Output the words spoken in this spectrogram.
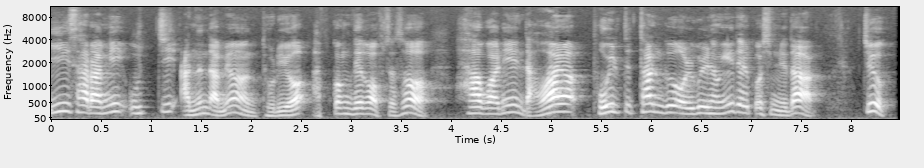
이 사람이 웃지 않는다면 도리어 앞광대가 없어서 하관이 나와 보일 듯한 그 얼굴형이 될 것입니다. 즉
